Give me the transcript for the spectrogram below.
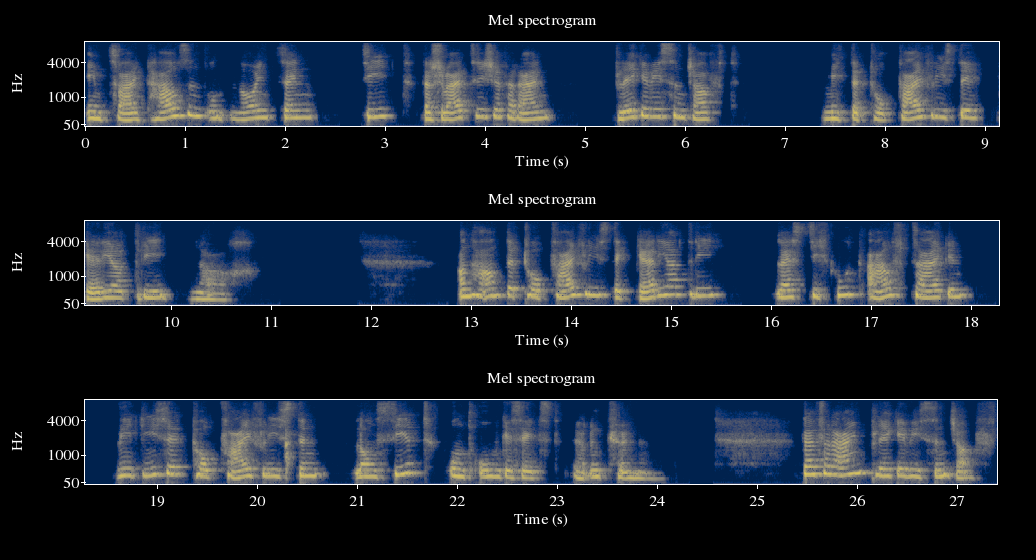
im 2019 zieht der Schweizerische Verein Pflegewissenschaft mit der Top-5-Liste Geriatrie nach. Anhand der Top-5-Liste Geriatrie lässt sich gut aufzeigen, wie diese Top-5-Listen lanciert und umgesetzt werden können. Der Verein Pflegewissenschaft,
